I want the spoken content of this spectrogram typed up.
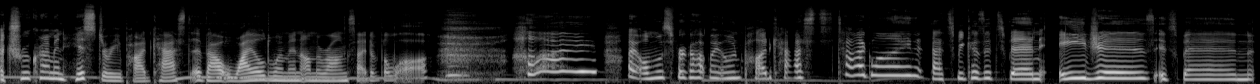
a true crime and history podcast about wild women on the wrong side of the law. Hi! I almost forgot my own podcast's tagline. That's because it's been ages. It's been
